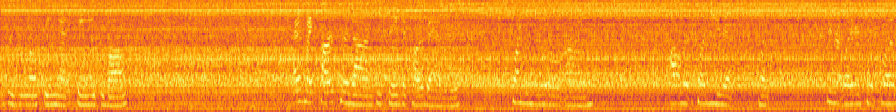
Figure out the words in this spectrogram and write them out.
This is the little thing that came with the ball. I have my car turned on to save the car battery. Plug in the little um, outlet pluggy that like cigarette lighter type plug.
